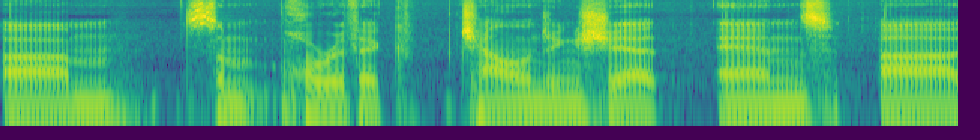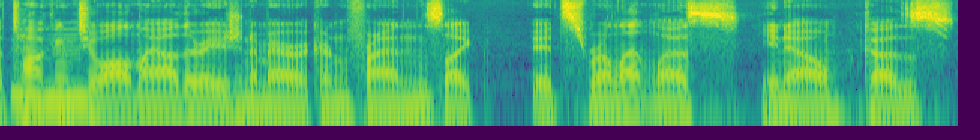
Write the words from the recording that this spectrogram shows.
um, some horrific, challenging shit. And uh, talking to all my other Asian American friends, like it's relentless, you know, because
